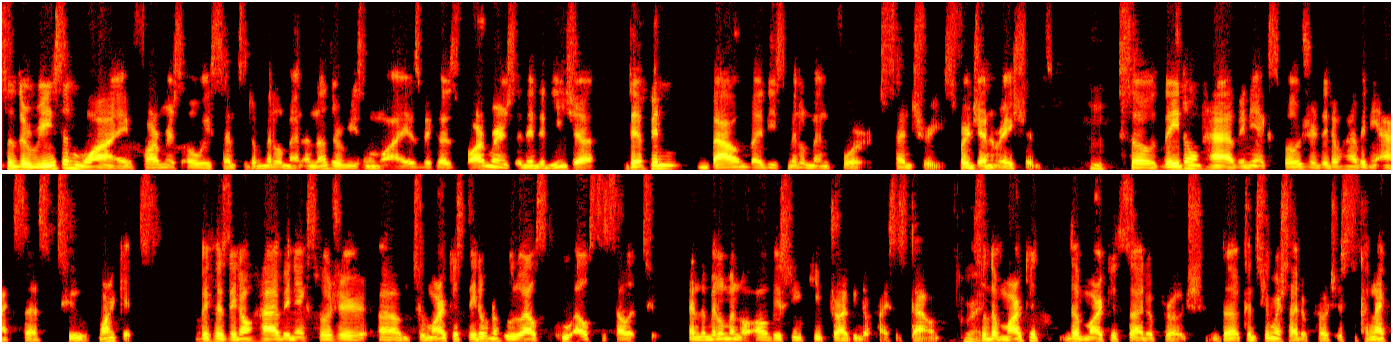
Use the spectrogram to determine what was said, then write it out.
So the reason why farmers always send to the middlemen, another reason why is because farmers in Indonesia, they've been bound by these middlemen for centuries, for generations. Hmm. So they don't have any exposure, they don't have any access to markets because they don't have any exposure um, to markets. They don't know who else who else to sell it to and the middlemen will obviously keep driving the prices down. Right. So the market, the market side approach, the consumer side approach is to connect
